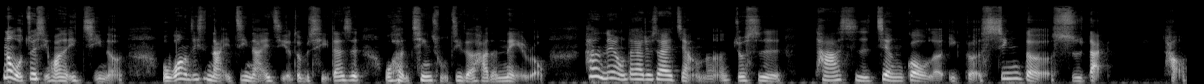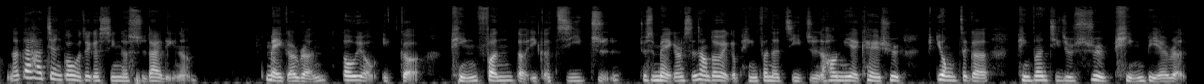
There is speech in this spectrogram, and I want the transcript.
那我最喜欢的一集呢，我忘记是哪一季哪一集了，对不起。但是我很清楚记得它的内容，它的内容大概就是在讲呢，就是它是建构了一个新的时代。好，那在它建构的这个新的时代里呢，每个人都有一个评分的一个机制，就是每个人身上都有一个评分的机制，然后你也可以去用这个评分机制去评别人，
